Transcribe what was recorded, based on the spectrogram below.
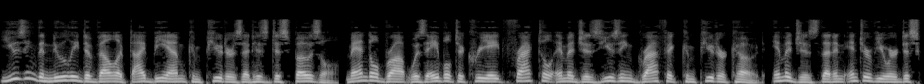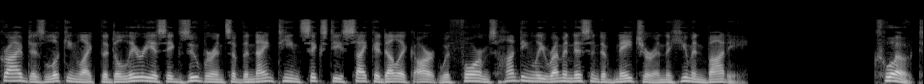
Using the newly developed IBM computers at his disposal, Mandelbrot was able to create fractal images using graphic computer code, images that an interviewer described as looking like the delirious exuberance of the 1960s psychedelic art with forms hauntingly reminiscent of nature and the human body. Quote,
